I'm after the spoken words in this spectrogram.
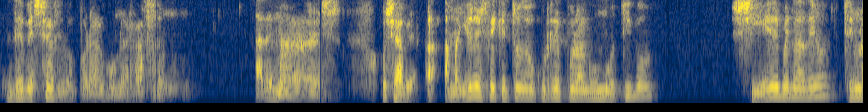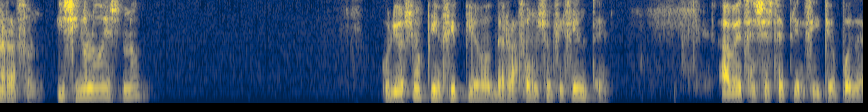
debe serlo por alguna razón. Además, o sea, a, mayores de que todo ocurre por algún motivo, si es verdadero, tiene una razón. Y si no lo es, no. Curioso principio de razón suficiente. A veces este principio puede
